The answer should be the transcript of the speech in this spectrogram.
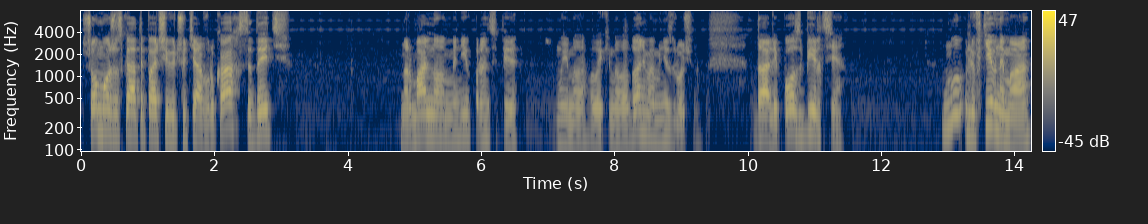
Що можу сказати, перші відчуття в руках сидить нормально. Мені, в принципі, з моїми великими ладонями мені зручно. Далі по збірці. Ну, люфтів нема.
